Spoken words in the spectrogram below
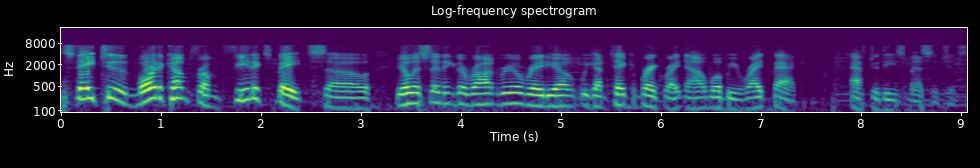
stay tuned. More to come from Phoenix Baits. So you're listening to Rod and Reel Radio. We got to take a break right now. We'll be right back after these messages.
